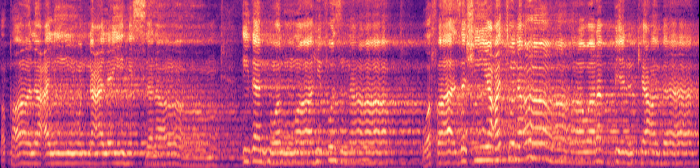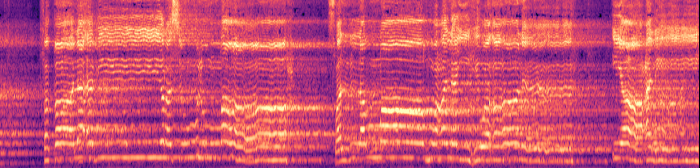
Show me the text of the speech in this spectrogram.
فقال علي عليه السلام إذا والله فزنا وفاز شيعتنا ورب الكعبة. فقال أبي رسول الله صلى الله عليه وآله يا علي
